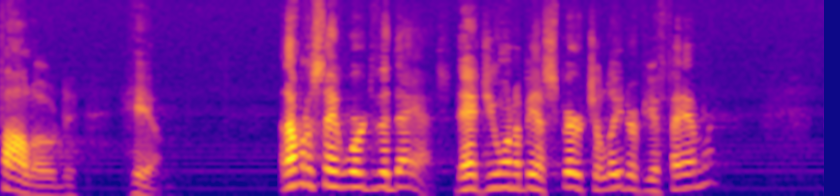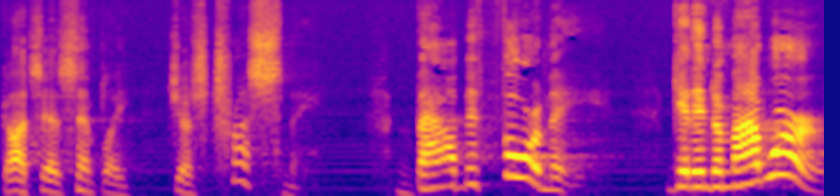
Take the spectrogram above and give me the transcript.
followed him. And I want to say a word to the dads. Dad, you want to be a spiritual leader of your family? God says simply, just trust me. Bow before me. Get into my word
